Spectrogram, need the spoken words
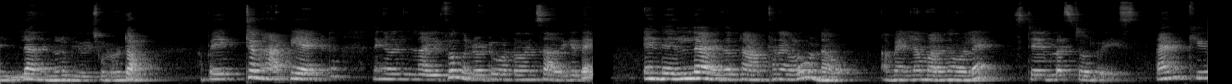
എല്ലാം നിങ്ങൾ ഉപയോഗിച്ചോളൂ കേട്ടോ അപ്പോൾ ഏറ്റവും ഹാപ്പി ആയിട്ട് നിങ്ങളുടെ ലൈഫ് മുന്നോട്ട് കൊണ്ടുപോകാൻ സാധിക്കട്ടെ. എന്റെ എല്ലാവിധ പ്രാർത്ഥനകളും ഉണ്ടാവും. അപ്പോൾ എല്ലാം പറഞ്ഞ പോലെ stay blessed always thank you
